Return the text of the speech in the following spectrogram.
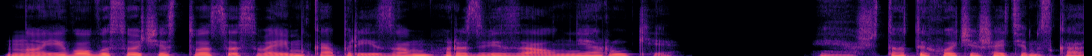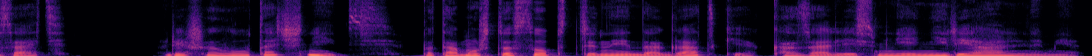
Но его высочество со своим капризом развязал мне руки. «И что ты хочешь этим сказать?» Решила уточнить, потому что собственные догадки казались мне нереальными,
